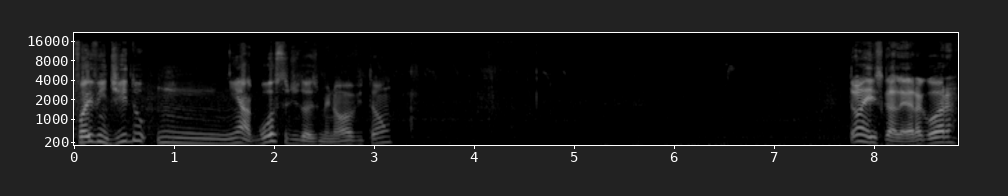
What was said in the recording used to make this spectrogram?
foi vendido em, em agosto de 2009, então Então é isso, galera. Agora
